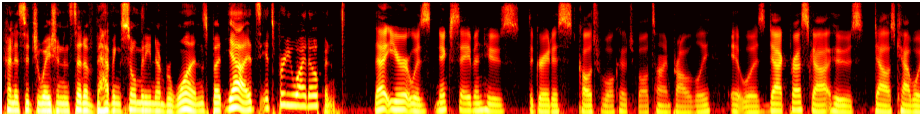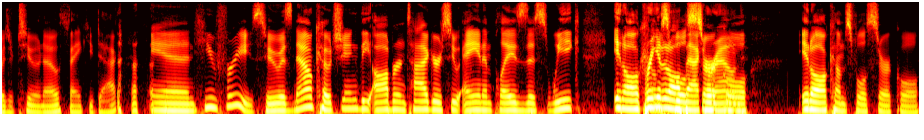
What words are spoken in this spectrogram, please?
kind of situation instead of having so many number ones. But yeah, it's it's pretty wide open. That year it was Nick Saban, who's the greatest college football coach of all time, probably. It was Dak Prescott, whose Dallas Cowboys are 2 0. Thank you, Dak. and Hugh Freeze, who is now coaching the Auburn Tigers, who A&M plays this week. It all comes Bringing it all full back circle. around. It all comes full circle.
